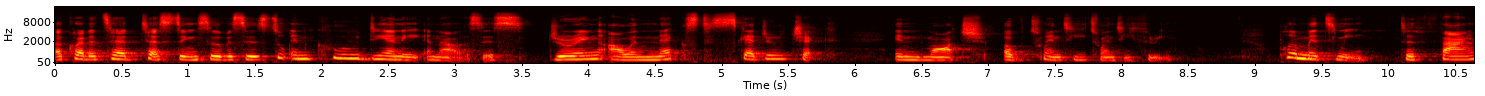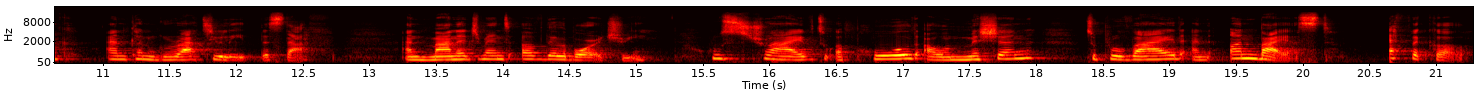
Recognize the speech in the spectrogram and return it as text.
accredited testing services to include DNA analysis during our next scheduled check in March of 2023. Permit me to thank and congratulate the staff and management of the laboratory who strive to uphold our mission to provide an unbiased, ethical,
